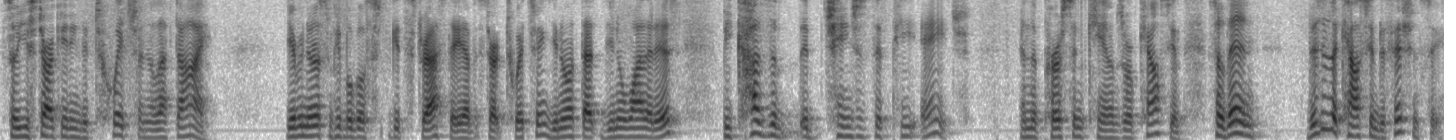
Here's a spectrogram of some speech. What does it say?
So you start getting the twitch in the left eye. You ever notice when people go get stressed, they have start twitching? You know what that? You know why that is? Because of, it changes the pH, and the person can't absorb calcium. So then, this is a calcium deficiency.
